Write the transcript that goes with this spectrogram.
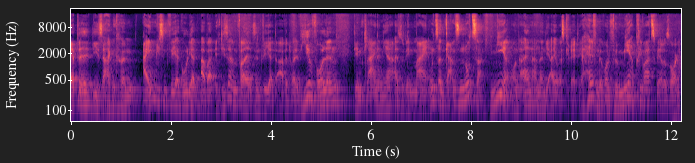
Apple, die sagen können, eigentlich sind wir ja Goliath, aber in diesem Fall sind wir ja David, weil wir wollen den Kleinen ja, also den unseren ganzen Nutzern, mir und allen anderen, die iOS-Geräte ja helfen. Wir wollen für mehr Privatsphäre sorgen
